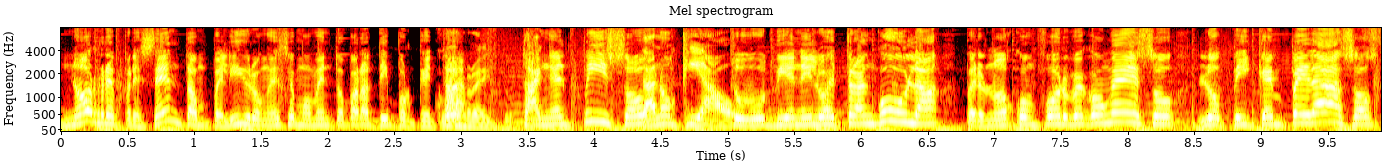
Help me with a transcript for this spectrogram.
no representa un peligro en ese momento para ti porque está, Correcto. está en el piso. Está noqueado. Tú vienes y lo estrangula, pero no conforme con eso, lo pica en pedazos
